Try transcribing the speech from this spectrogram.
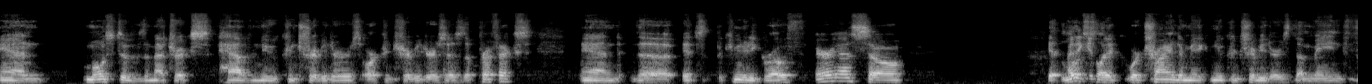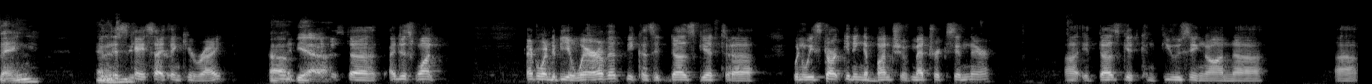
and most of the metrics have new contributors or contributors as the prefix, and the it's the community growth area. So it looks like we're trying to make new contributors the main thing. And In this case, I think you're right. um, I yeah, just, uh, I just want everyone to be aware of it because it does get, uh, when we start getting a bunch of metrics in there, uh, it does get confusing on uh, uh,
